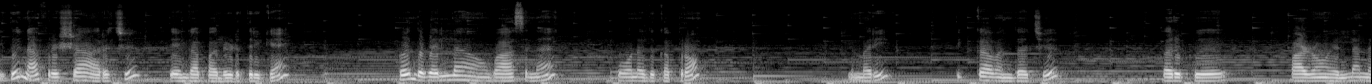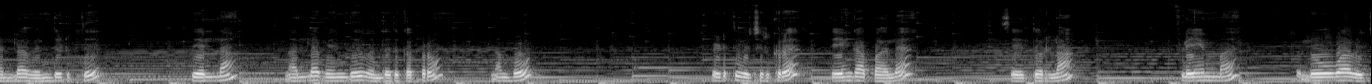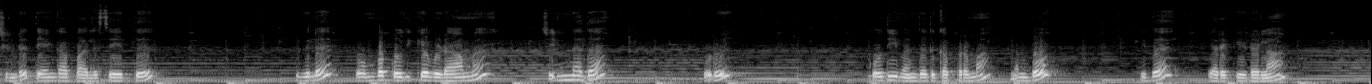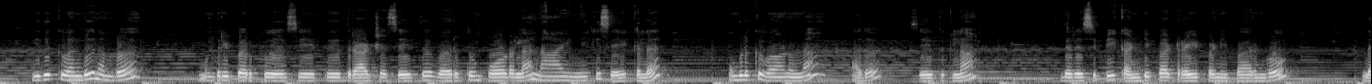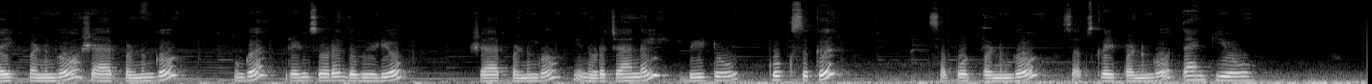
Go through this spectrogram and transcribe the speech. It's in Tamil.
இது நான் ஃப்ரெஷ்ஷாக அரைச்சி தேங்காய் பால் எடுத்திருக்கேன். இப்போ இந்த வெல்லம் வாசனை போனதுக்கப்புறம் இந்த மாதிரி திக்காக வந்தாச்சு. பருப்பு பழம் எல்லாம் நல்லா வெந்தெடுத்து இதெல்லாம் நல்லா வெந்து வந்ததுக்கப்புறம் நம்ம எடுத்து வச்சுருக்கிற தேங்காய் பாலை சேர்த்துடலாம். ஃப்ளேமை லோவாக வச்சுட்டு தேங்காய் பாலை சேர்த்து இதில் ரொம்ப கொதிக்க விடாமல் சின்னதாக ஒரு கொதி வந்ததுக்கப்புறமா நம்ம இதை இறக்கிடலாம் இதுக்கு வந்து நம்ம முந்திரி பருப்பு சேர்த்து திராட்சை சேர்த்து வறுத்தும் போடலாம். நான் இன்றைக்கி சேர்க்கலை. உங்களுக்கு வேணும்னா அதை சேர்த்துக்கலாம். இந்த ரெசிபி கண்டிப்பாக ட்ரை பண்ணி பாருங்கோ. லைக் பண்ணுங்கோ ஷேர் பண்ணுங்கோ. உங்கள் ஃப்ரெண்ட்ஸோட இந்த வீடியோ ஷேர் பண்ணுங்கோ. என்னோடய சேனல் பி டூ குக்ஸுக்கு சப்போர்ட் பண்ணுங்கோ. சப்ஸ்கிரைப் பண்ணுங்கோ. Thank you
